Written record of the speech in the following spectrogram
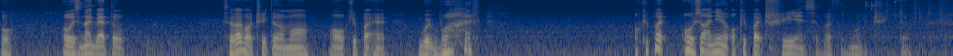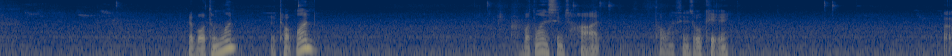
Oh. Oh, it's night battle. Survive or treated or more. Or occupied. Wait, what? Occupied? Oh, so I need to occupy 3 and survive for more than 3 turns. The bottom one? The top one? The bottom one seems hard. Top one seems okay.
